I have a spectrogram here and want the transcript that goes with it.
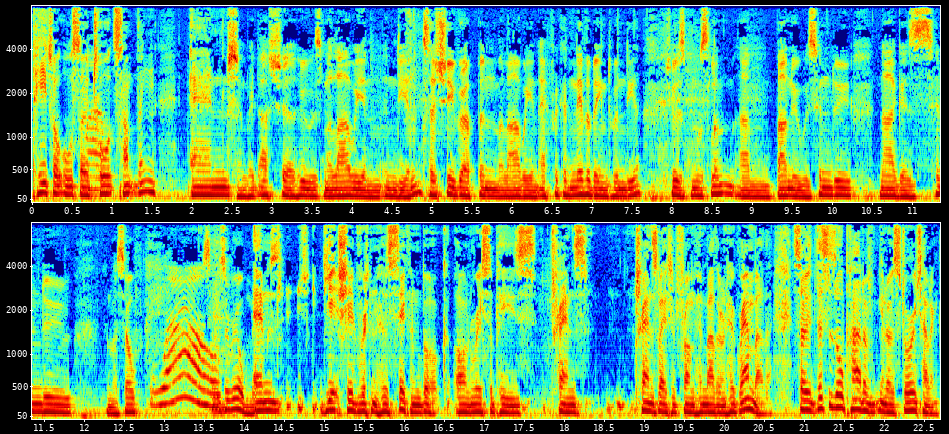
Peter also taught something, and And with Asha, who was Malawi and Indian. So she grew up in Malawi in Africa, never been to India. She was Muslim. Um, Banu was Hindu. Naga's Hindu. And myself. Wow. So it was a real mix. And yet she'd written her second book on recipes trans translated from her mother and her grandmother. So this is all part of, you know, storytelling.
